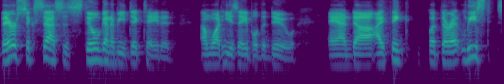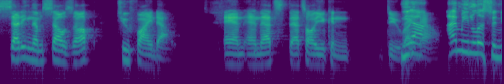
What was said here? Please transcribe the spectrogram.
their success is still going to be dictated on what he's able to do. And uh, I think, but they're at least setting themselves up to find out. And and that's that's all you can do right yeah, now. I mean, listen,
